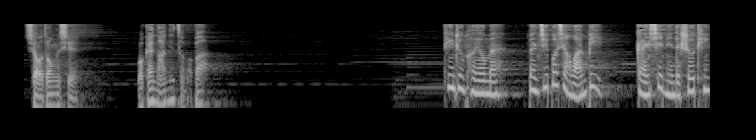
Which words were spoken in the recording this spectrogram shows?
小东西，我该拿你怎么办？听众朋友们，本集播讲完毕，感谢您的收听。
